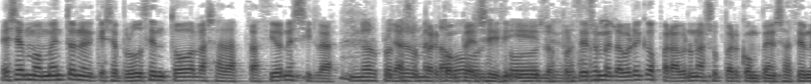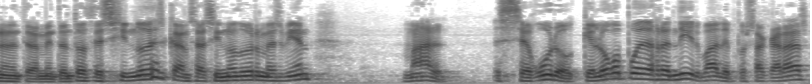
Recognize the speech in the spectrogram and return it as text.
es el momento en el que se producen todas las adaptaciones y, la, Los procesos y los procesos metabólicos para ver una supercompensación en el entrenamiento. Entonces, si no descansas, si no duermes bien, mal. Seguro que luego puedes rendir, vale, pues sacarás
